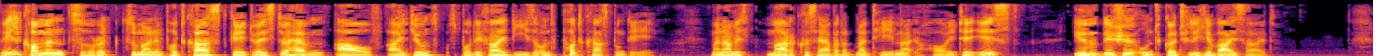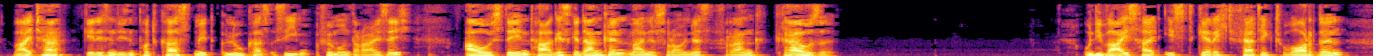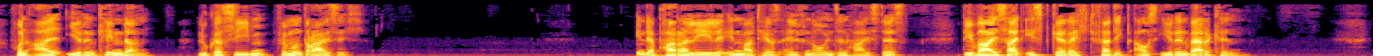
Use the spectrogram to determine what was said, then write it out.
Willkommen zurück zu meinem Podcast Gateways to Heaven auf iTunes, Spotify, Deezer und Podcast.de. Mein Name ist Markus Herbert und mein Thema heute ist irdische und göttliche Weisheit. Weiter geht es in diesem Podcast mit Lukas 7,35 aus den Tagesgedanken meines Freundes Frank Krause. Und die Weisheit ist gerechtfertigt worden von all ihren Kindern. Lukas 7, 35. In der Parallele in Matthäus 11, 19 heißt es, die Weisheit ist gerechtfertigt aus ihren Werken.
